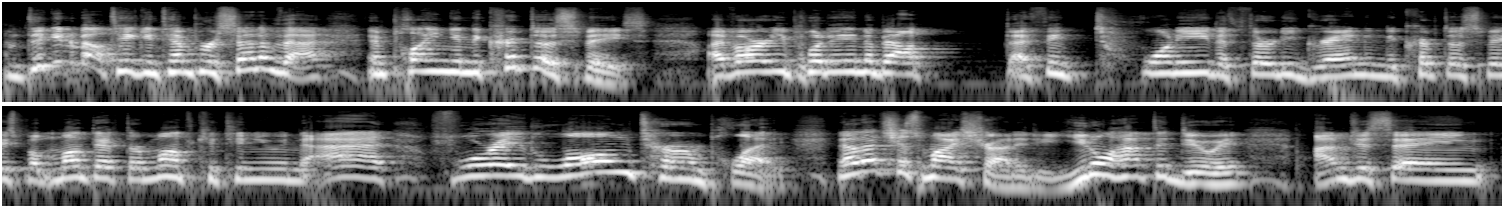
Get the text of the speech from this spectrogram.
I'm thinking about taking 10% of that and playing in the crypto space. I've already put in about I think 20 to 30 grand in the crypto space, but month after month continuing to add for a long-term play. Now that's just my strategy. You don't have to do it. I'm just saying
